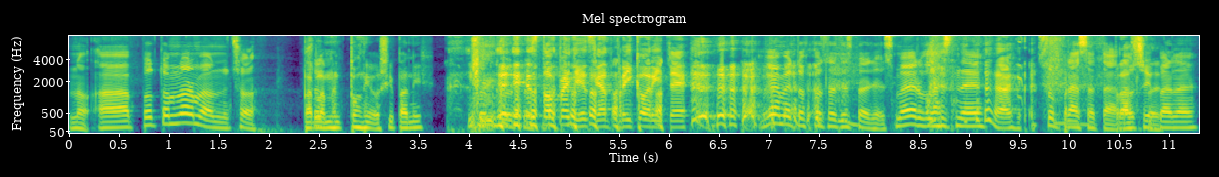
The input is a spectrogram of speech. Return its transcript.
No a potom normálne, čo? Parlament plný ošípaných. 150 pri korite. Vieme to v podstate spraviť. Smer vlastné, sú prasatá, Prasté. ošípané.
